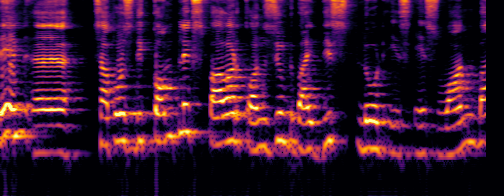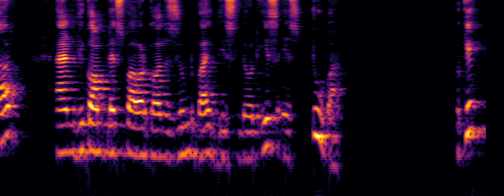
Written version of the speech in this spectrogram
Then uh, suppose the complex power consumed by this load is s1 bar and the complex power consumed by this load is s2 bar. Okay?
